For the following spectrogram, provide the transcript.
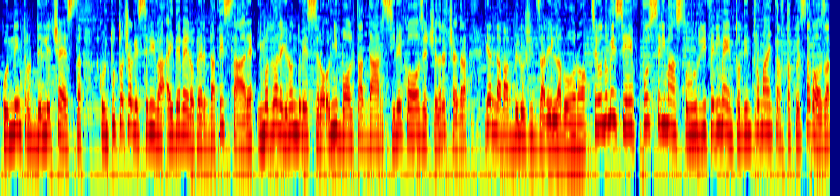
con dentro delle chest con tutto ciò che serviva ai developer da testare in modo tale che non dovessero ogni volta darsi le cose eccetera eccetera gli andava a velocizzare il lavoro. Secondo me se fosse rimasto un riferimento dentro Minecraft a questa cosa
